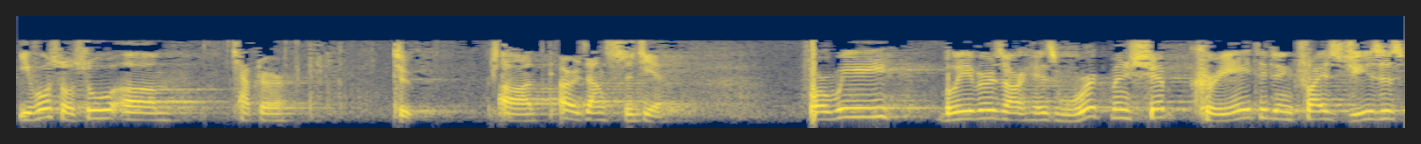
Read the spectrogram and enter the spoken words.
以佛所书呃 chapter two 呃二章十节，For we, believers, are his workmanship created in Christ Jesus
